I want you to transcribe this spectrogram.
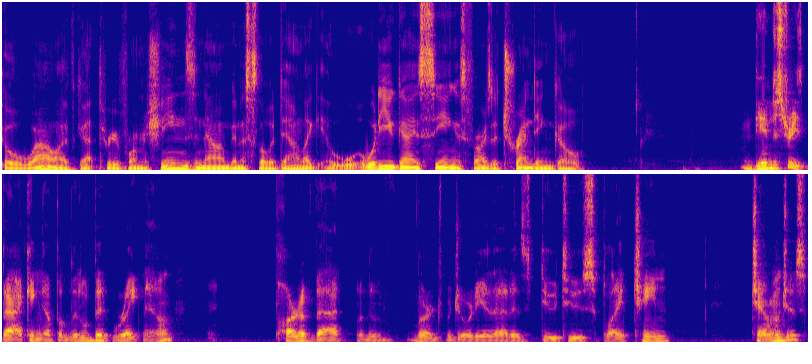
go, "Wow, I've got three or four machines, and now I'm going to slow it down"? Like, what are you guys seeing as far as a trending go? The industry is backing up a little bit right now. Part of that, the large majority of that, is due to supply chain challenges.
